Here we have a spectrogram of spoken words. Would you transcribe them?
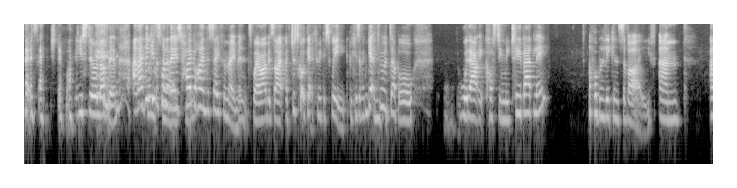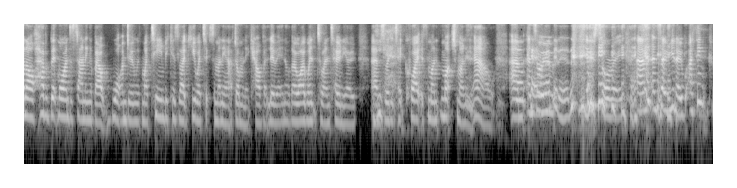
those extra ones. You still love him. And I think it was one of those high behind the sofa moments where I was like, I've just got to get through this week because if I can get through a mm. double without it costing me too badly I probably can survive. Um, and I'll have a bit more understanding about what I'm doing with my team because, like you, I took some money out of Dominic Calvert Lewin, although I went to Antonio, um, yeah. so I didn't take quite as mon- much money out. Um, okay, and so, yeah, sorry. Um, and so, you know, I think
